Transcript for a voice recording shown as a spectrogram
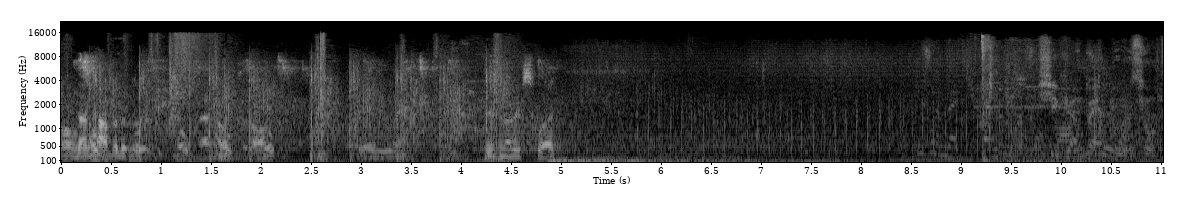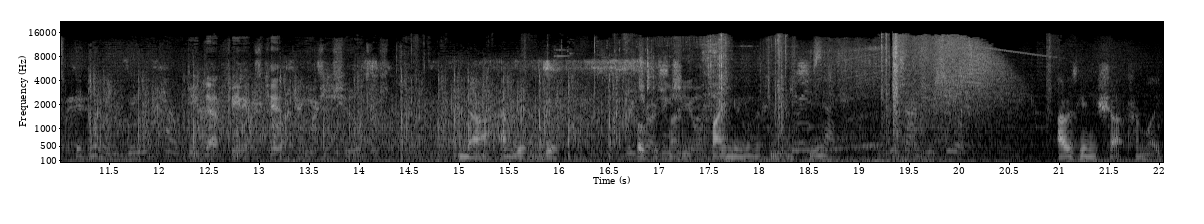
Oh, He's on top of the roof. Nope, nope, helps at all. nope. There we are. There's another squad. She got bamboozled. Beginning ring countdown. Need that Phoenix kit? You need some shields or something? Nah, I'm good, I'm good. Focus on shield. finding them if you can see me a them. second. Recharge your shields. I was getting shot from like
